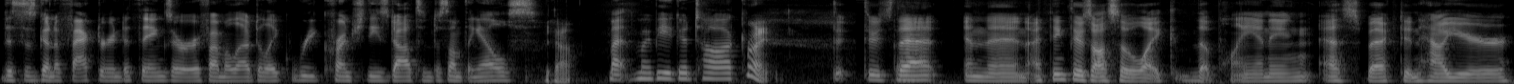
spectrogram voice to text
this is going to factor into things, or if I'm allowed to like recrunch these dots into something else, Yeah. might might be a good talk. Right. Th- there's that, and then I think there's also like the planning aspect and how your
